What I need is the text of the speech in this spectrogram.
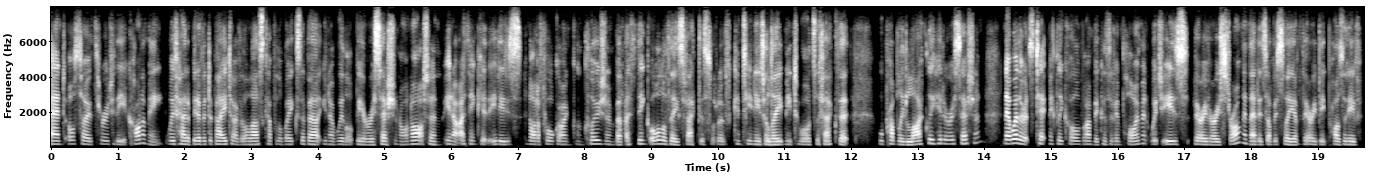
And also through to the economy, we've had a bit of a debate over the last couple of weeks about, you know, will it be a recession or not? And, you know, I think it, it is not a foregone conclusion, but I think all of these factors sort of continue to lead me towards the fact that we'll probably likely hit a recession. Now, whether it's technically called one because of employment, which is very, very strong, and that is obviously a very big positive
